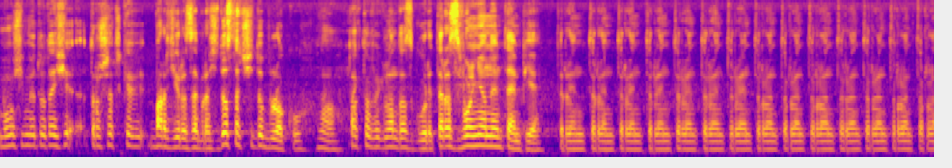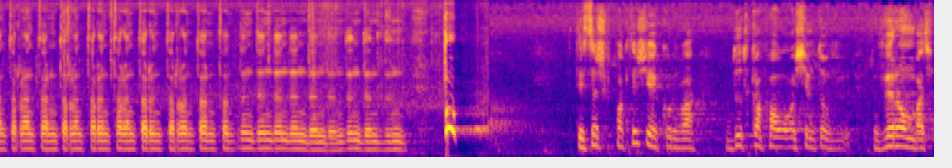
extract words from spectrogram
musimy tutaj się troszeczkę bardziej rozebrać, dostać się do bloku. No, tak to wygląda z góry. Teraz w zwolnionym tempie. Ty chcesz faktycznie, kurwa, dudka V8 to wyrąbać.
